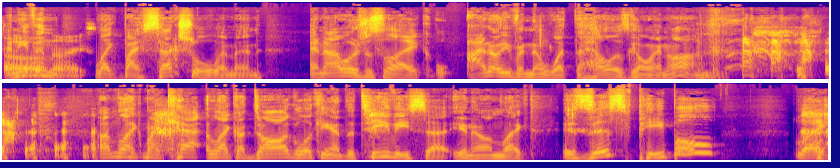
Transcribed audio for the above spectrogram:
and oh, even nice. like bisexual women. And I was just like, I don't even know what the hell is going on. I'm like my cat, like a dog looking at the TV set, you know, I'm like, is this people? Like,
